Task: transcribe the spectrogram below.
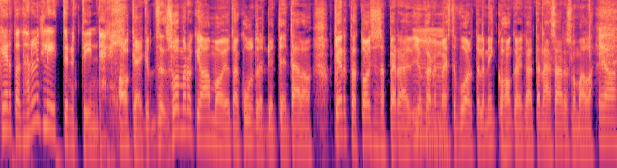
kertoo, että hän on nyt liittynyt Tinderiin. Okei, okay. Suomerokin aamu, jota kuuntelet nyt, niin täällä on kerta toisensa perään mm. jokainen meistä vuorottelee Mikko Honkanen kanssa tänään sairaslomalla. Joo.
